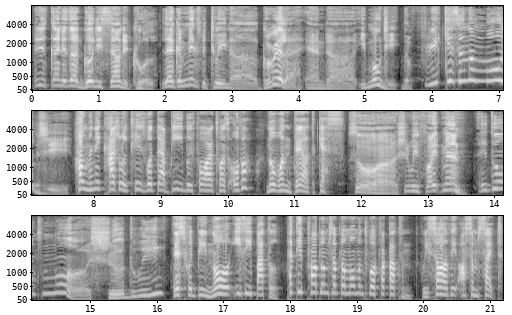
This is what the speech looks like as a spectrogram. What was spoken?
I just kinda thought Goji sounded cool. Like a mix between, uh, gorilla and, uh, emoji. The freak is an emoji. How many casualties would there be before it was over? No one dared guess. So, uh, should we fight, man? I don't know. Should we? This would be no easy battle. Petty problems of the moment were forgotten. We saw the awesome sight.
